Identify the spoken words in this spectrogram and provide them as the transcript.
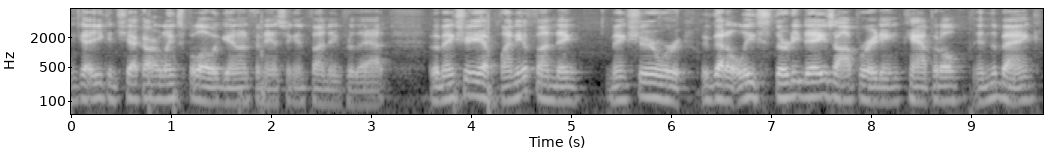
Okay, you can check our links below again on financing and funding for that. But make sure you have plenty of funding. Make sure we're, we've got at least 30 days operating capital in the bank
